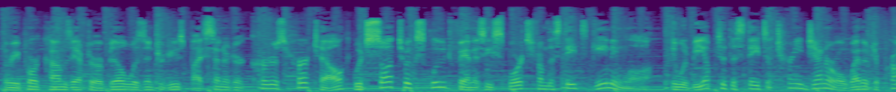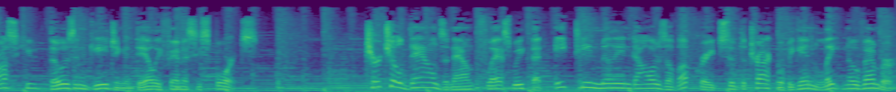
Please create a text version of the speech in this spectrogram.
The report comes after a bill was introduced by Senator Curtis Hertel, which sought to exclude fantasy sports from the state's gaming law. It would be up to the state's attorney general whether to prosecute those engaging in daily fantasy sports. Churchill Downs announced last week that $18 million of upgrades to the track will begin late November.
